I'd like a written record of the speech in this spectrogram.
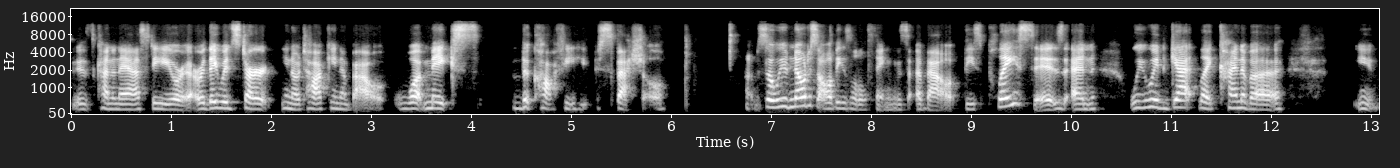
is kind of nasty. Or, or they would start, you know, talking about what makes the coffee special. So we've noticed all these little things about these places and we would get like kind of a, you know,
